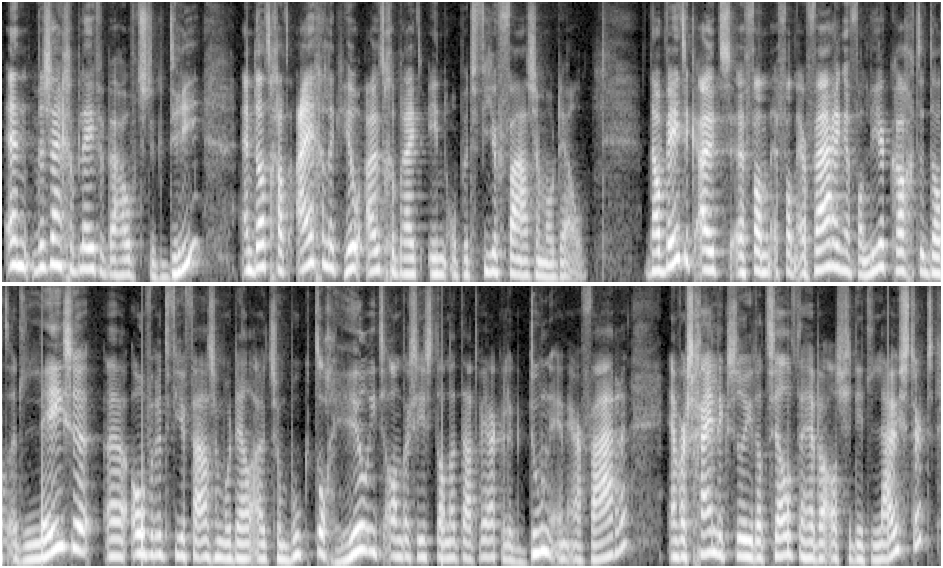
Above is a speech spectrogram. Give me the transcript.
En we zijn gebleven bij hoofdstuk 3. En dat gaat eigenlijk heel uitgebreid in op het vierfase model. Nou weet ik uit, uh, van, van ervaringen van leerkrachten dat het lezen uh, over het vierfase model uit zo'n boek toch heel iets anders is dan het daadwerkelijk doen en ervaren. En waarschijnlijk zul je datzelfde hebben als je dit luistert.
